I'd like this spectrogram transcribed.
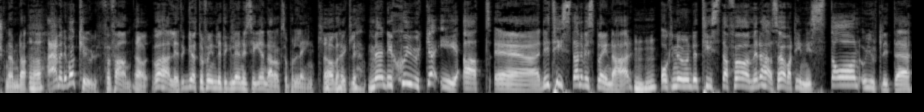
förstnämnda. Ja. Nej men det var kul, för fan. Ja. Det var härligt, gött att få in lite Glenn Hysén där också på länk. Ja verkligen. Men det sjuka är att eh, det är tisdag när vi spelar in det här Mhm. och nu under tisdag förmiddag här så har jag varit inne i stan och gjort lite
